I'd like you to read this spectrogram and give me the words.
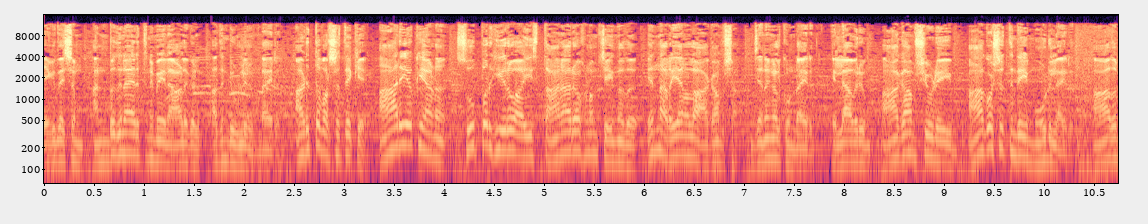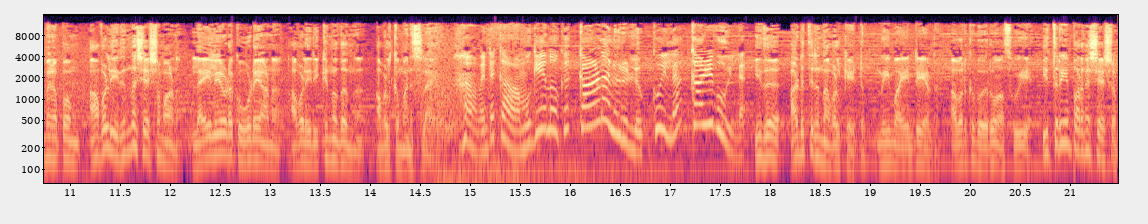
ഏകദേശം അൻപതിനായിരത്തിന് മേൽ ആളുകൾ അതിന്റെ ഉള്ളിൽ ഉണ്ടായിരുന്നു അടുത്ത വർഷത്തേക്ക് ആരെയൊക്കെയാണ് സൂപ്പർ ഹീറോ ആയി സ്ഥാനാരോഹണം ചെയ്യുന്നത് എന്നറിയാനുള്ള ആകാംക്ഷ ജനങ്ങൾക്കുണ്ടായിരുന്നു. എല്ലാവരും ആകാംക്ഷയുടെയും ആഘോഷത്തിന്റെയും മൂഡിലായിരുന്നു ആദമിനൊപ്പം അവൾ ഇരുന്ന ശേഷമാണ് ലൈലയുടെ കൂടെയാണ് അവൾ ഇരിക്കുന്നതെന്ന് അവൾക്ക് മനസ്സിലായത്. അവന്റെ കാമുകയെ നോക്ക് കാണാൻ ഒരു ലുക്കും ഇല്ല കഴിവും ഇല്ല. ഇത് അടുത്തിരുന്ന് അവൾ കേട്ടു. നീ മൈൻഡ് ചെയ്യണ്ട. അവർക്ക് വെറും അസൂയ ഇത്രയും പറഞ്ഞ ശേഷം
